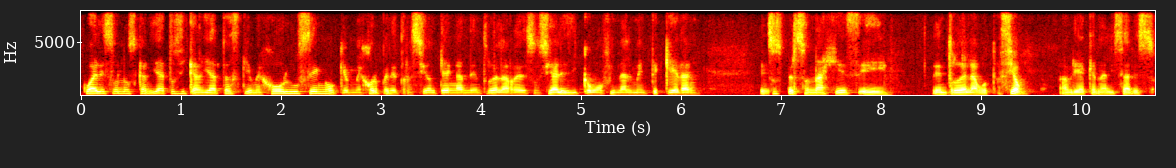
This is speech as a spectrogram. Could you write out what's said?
cuáles son los candidatos y candidatas que mejor usen o que mejor penetración tengan dentro de las redes sociales y cómo finalmente quedan esos personajes eh, dentro de la votación. Habría que analizar eso.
